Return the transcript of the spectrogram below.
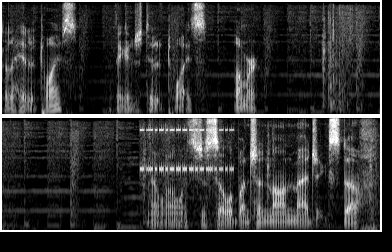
Did I hit it twice? I think I just did it twice. Bummer. Oh well, let's just sell a bunch of non-magic stuff.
